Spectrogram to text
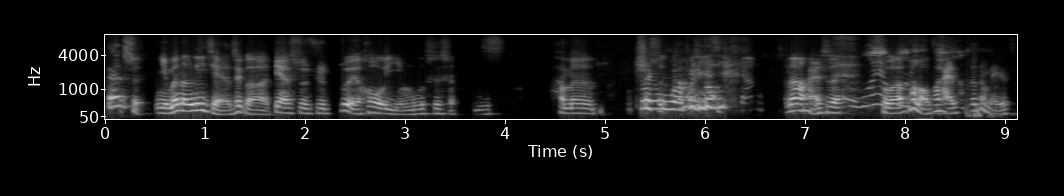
但是你们能理解这个电视剧最后一幕是什么意思？他们就是我不理解，那还是我也说他老婆孩解子真的没死？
